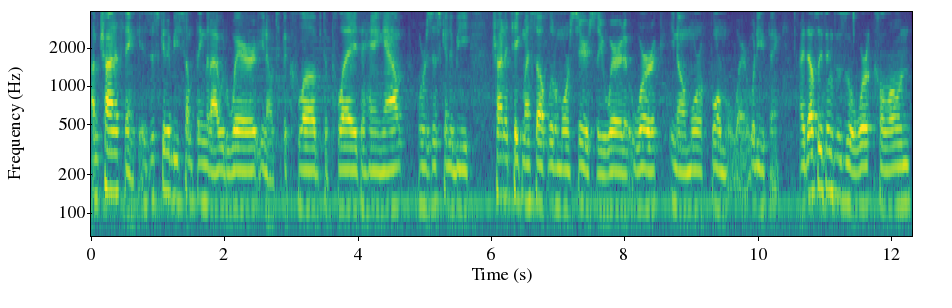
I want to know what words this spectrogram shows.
I'm trying to think, is this going to be something that I would wear, you know, to the club, to play, to hang out? Or is this going to be trying to take myself a little more seriously, wear it at work, you know, more formal wear? What do you think? I definitely think this is a work cologne.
